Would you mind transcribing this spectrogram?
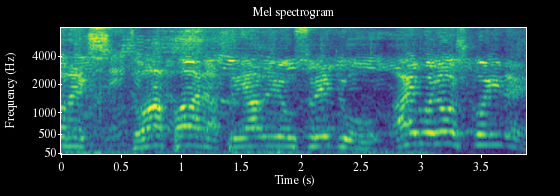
Drvodex, dva para, prijavljuje u srednju. Ajmo još ko ide.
